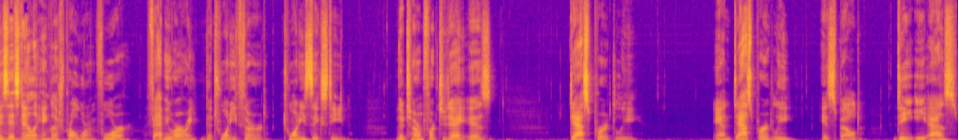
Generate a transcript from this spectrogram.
This is Daily English Program for February the 23rd, 2016. The term for today is desperately. And desperately is spelled D E S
